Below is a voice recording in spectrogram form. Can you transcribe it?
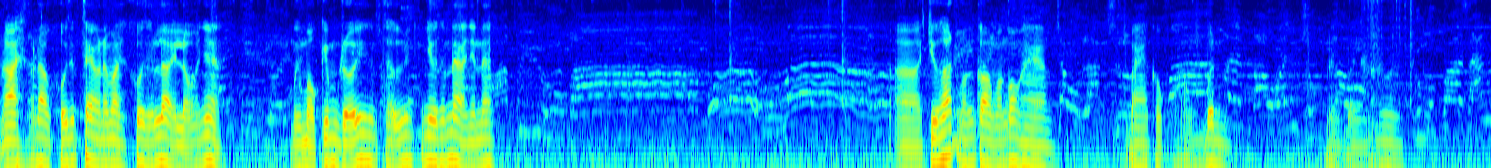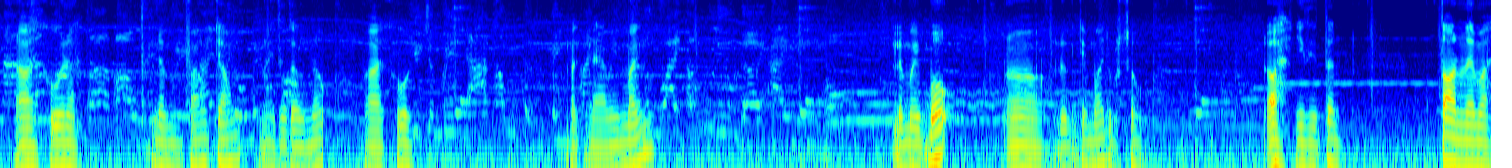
Rồi, bắt đầu khối tiếp theo nè mày, khối thứ lời lỗ nha. 11 kim rưỡi thử như thế nào nha anh em. À, ờ, chưa hết vẫn còn vẫn còn hàng. ba cục hồng binh. Này 70. Rồi, khui nè. năm pháo trống, này từ từ nốt. Rồi, khui. Mặt nạ may mắn. Là 14. Ờ, à, đừng cho mới chục xu. Rồi, nhìn thì tin ton anh em ơi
